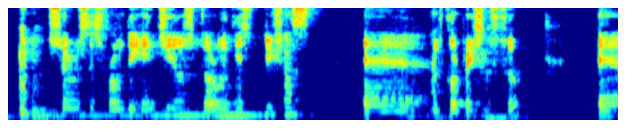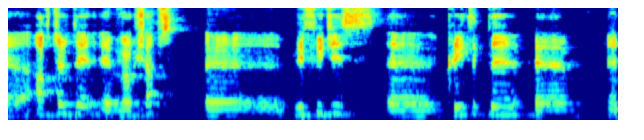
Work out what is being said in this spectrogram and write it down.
services from the NGOs, government institutions, uh, and corporations too. Uh, after the uh, workshops, Uh, refugees uh, created the uh,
